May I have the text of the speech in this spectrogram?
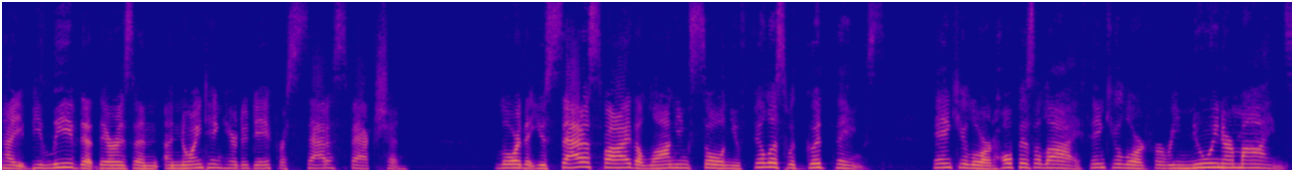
And I believe that there is an anointing here today for satisfaction. Lord, that you satisfy the longing soul and you fill us with good things. Thank you, Lord. Hope is alive. Thank you, Lord, for renewing our minds.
